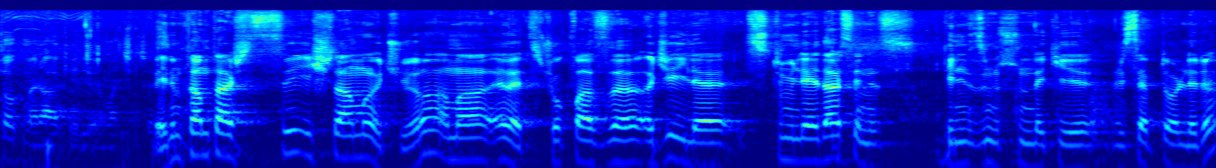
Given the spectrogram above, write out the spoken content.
Çok merak ediyorum açıkçası. Benim tam tersi iştahımı açıyor ama evet çok fazla acı ile stimüle ederseniz dilinizin üstündeki reseptörleri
